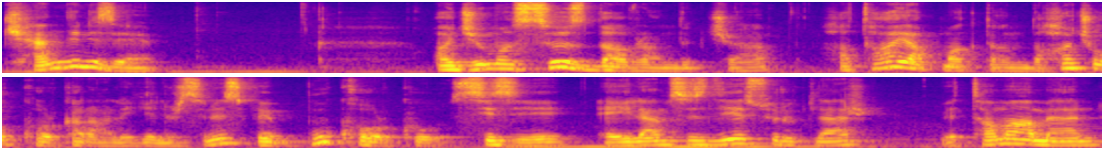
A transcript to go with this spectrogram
Kendinize acımasız davrandıkça hata yapmaktan daha çok korkar hale gelirsiniz ve bu korku sizi eylemsizliğe sürükler ve tamamen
